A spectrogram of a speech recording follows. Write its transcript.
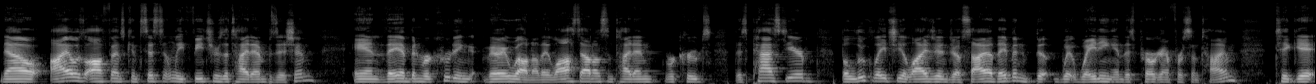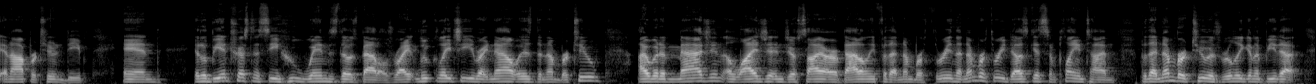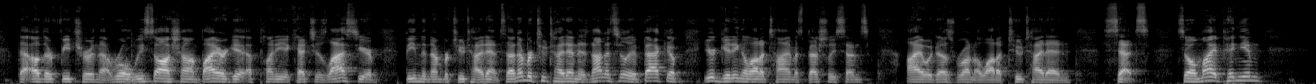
Now, Iowa's offense consistently features a tight end position, and they have been recruiting very well. Now, they lost out on some tight end recruits this past year, but Luke Lachey, Elijah, and Josiah, they've been waiting in this program for some time to get an opportunity. And it'll be interesting to see who wins those battles, right? Luke Lachey right now is the number two. I would imagine Elijah and Josiah are battling for that number three, and that number three does get some playing time, but that number two is really going to be that that other feature in that role. We saw Shaun Beyer get a plenty of catches last year, being the number two tight end. So that number two tight end is not necessarily a backup. You're getting a lot of time, especially since Iowa does run a lot of two tight end sets. So in my opinion,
